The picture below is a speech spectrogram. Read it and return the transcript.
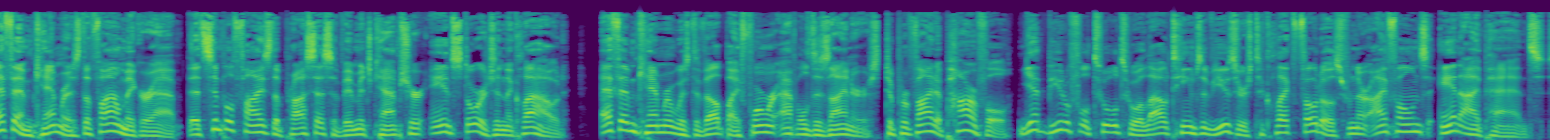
FM Camera is the FileMaker app that simplifies the process of image capture and storage in the cloud. FM Camera was developed by former Apple designers to provide a powerful yet beautiful tool to allow teams of users to collect photos from their iPhones and iPads.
